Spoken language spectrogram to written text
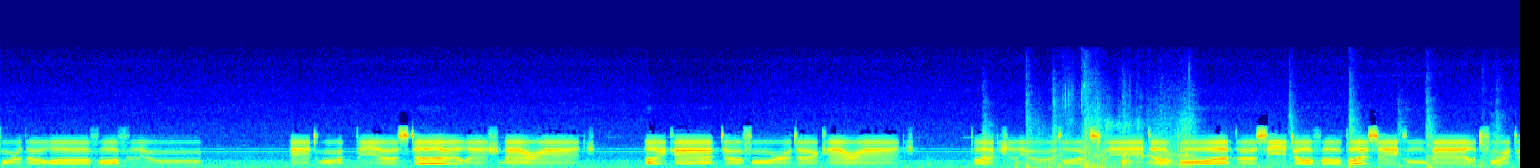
For the love of you. It would be a stylish marriage. I can't afford carriage. But you look sweet upon the seat of a bicycle built for two.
